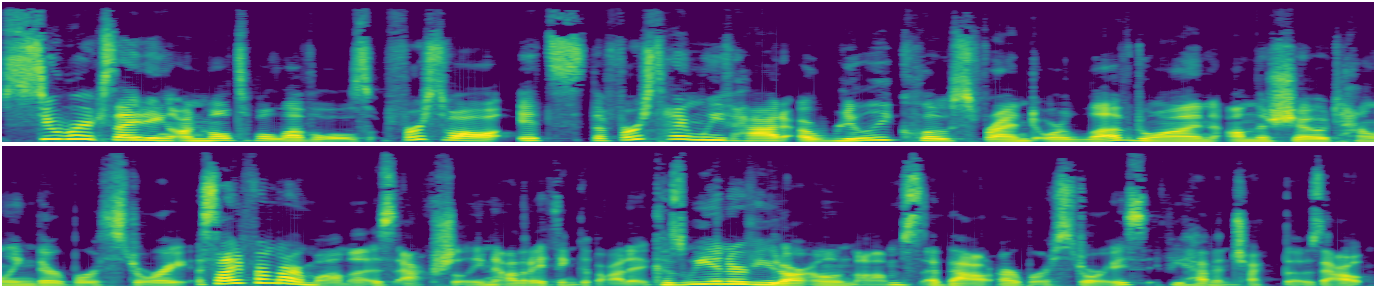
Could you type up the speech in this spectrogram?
super exciting on multiple levels. First of all, it's the first time we've had a really close friend or loved one on the show telling their birth story, aside from our mamas, actually, now that I think about it, because we interviewed our own moms about our birth stories, if you haven't checked those out.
